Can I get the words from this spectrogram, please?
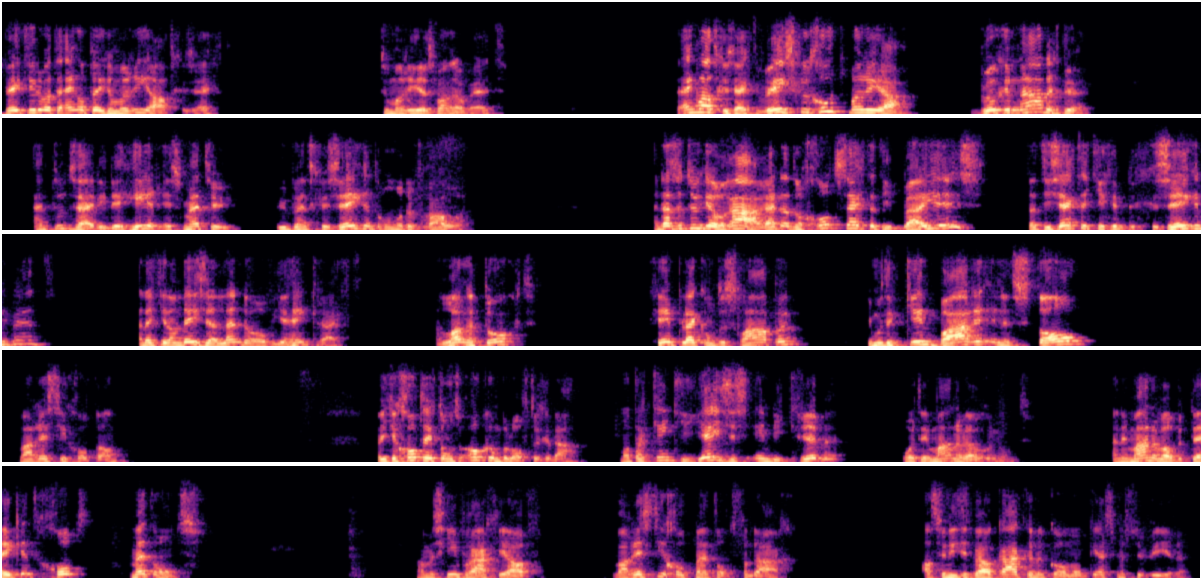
Weet jullie wat de engel tegen Maria had gezegd? Toen Maria zwanger werd. De engel had gezegd: Wees gegroet, Maria, begenadigde. En toen zei hij: De Heer is met u. U bent gezegend onder de vrouwen. En dat is natuurlijk heel raar, hè? dat een God zegt dat hij bij je is, dat hij zegt dat je gezegend bent, en dat je dan deze ellende over je heen krijgt. Een lange tocht, geen plek om te slapen, je moet een kind baren in een stal. Waar is die God dan? Weet je, God heeft ons ook een belofte gedaan. Want dat kindje Jezus in die kribbe wordt Emmanuel genoemd. En Emmanuel betekent God met ons. Maar misschien vraag je je af, Waar is die God met ons vandaag? Als we niet eens bij elkaar kunnen komen om kerstmis te vieren.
